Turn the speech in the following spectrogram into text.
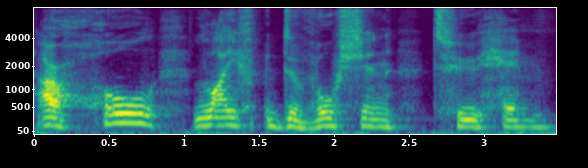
our whole life devotion to Him.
